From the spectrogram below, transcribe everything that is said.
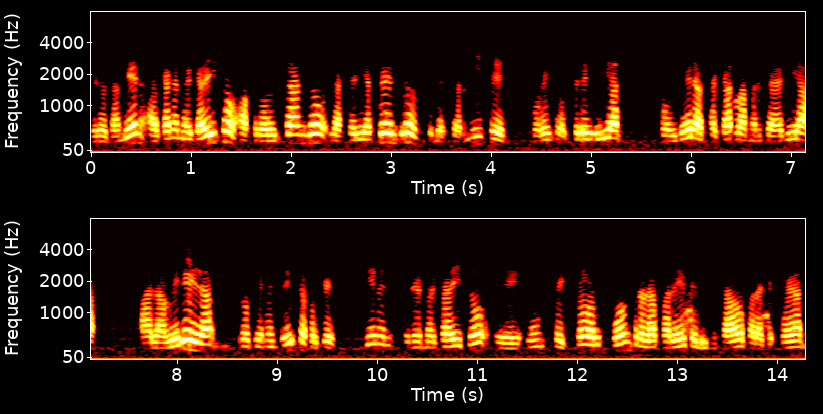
Pero también acá en el mercadito, aprovechando la feria centro, se les permite por esos tres días volver a sacar la mercadería a la vereda, propiamente dicha, porque tienen en el mercadito eh, un sector contra la pared delimitado para que puedan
